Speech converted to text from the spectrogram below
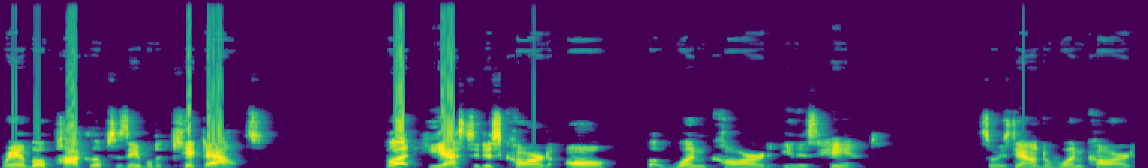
Rambo Apocalypse is able to kick out, but he has to discard all but one card in his hand. So he's down to one card.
